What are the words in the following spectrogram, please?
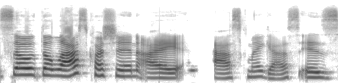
So the last question I ask my guests is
